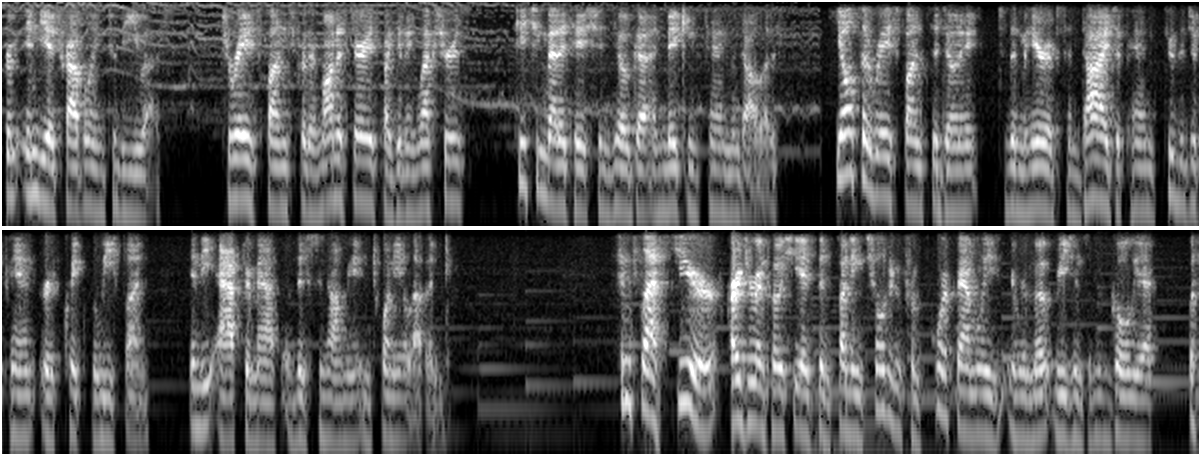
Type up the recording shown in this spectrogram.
from India traveling to the U.S. to raise funds for their monasteries by giving lectures teaching meditation, yoga, and making sand mandalas. He also raised funds to donate to the mayor of Sendai, Japan through the Japan Earthquake Relief Fund in the aftermath of the tsunami in 2011. Since last year, Arjia Rinpoche has been funding children from poor families in remote regions of Mongolia with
